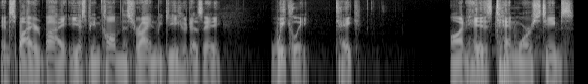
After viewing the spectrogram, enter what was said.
inspired by ESPN columnist Ryan McGee, who does a weekly take on his 10 worst teams.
